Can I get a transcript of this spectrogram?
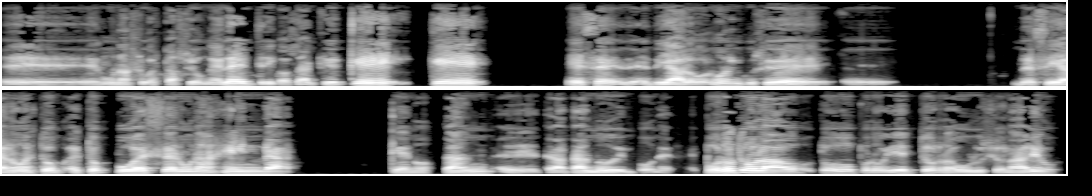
eh, en una subestación eléctrica, o sea, ¿qué, qué, qué ese diálogo, ¿no? Inclusive eh, decía, ¿no? Esto, esto puede ser una agenda que nos están eh, tratando de imponer. Por otro lado, todo proyecto revolucionario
